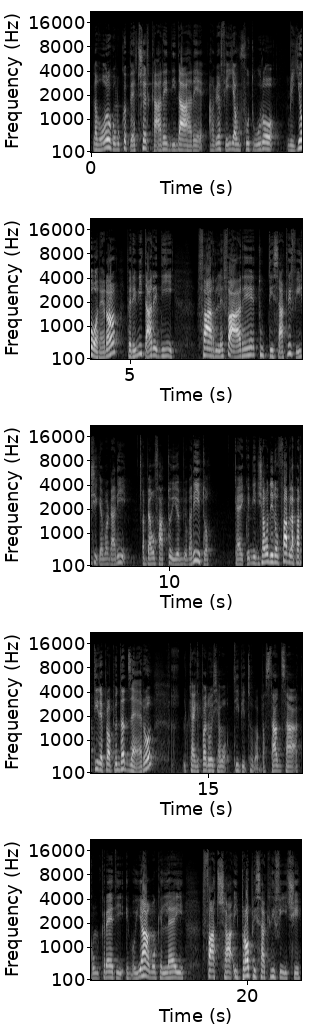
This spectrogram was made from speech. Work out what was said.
lavoro comunque per cercare di dare a mia figlia un futuro migliore, no? Per evitare di farle fare tutti i sacrifici che magari abbiamo fatto io e mio marito. Ok, quindi diciamo di non farla partire proprio da zero. Ok, che poi noi siamo tipi insomma abbastanza concreti e vogliamo che lei faccia i propri sacrifici,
